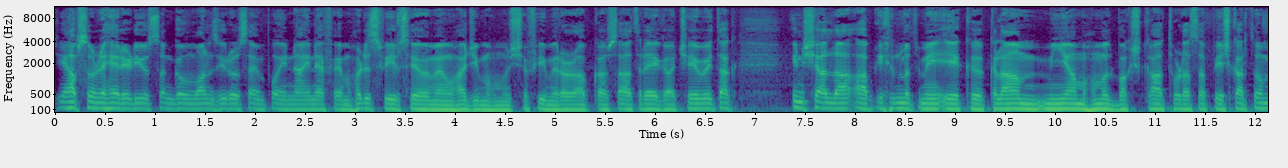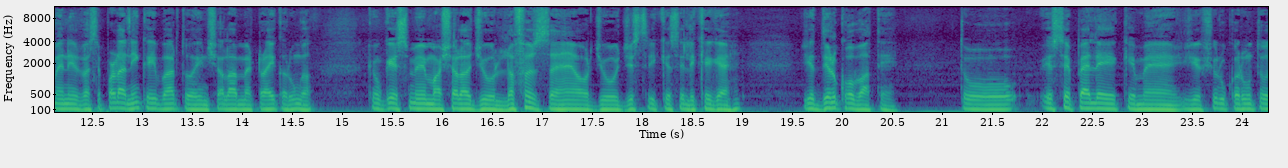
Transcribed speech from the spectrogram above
جی آپ سن رہے ہیں radio Sangam 107.9 F M Huddersfield سے، میں ہوں حاجی محمد شفیع، میرا اور آپ کا ساتھ رہے گا چھے بجے تک۔ انشاءاللہ آپ کی خدمت میں ایک کلام میاں محمد بخش کا تھوڑا سا پیش کرتا ہوں۔ میں نے ویسے پڑھا نہیں کئی بار، تو انشاءاللہ میں ٹرائی کروں گا۔ کیونکہ اس میں ماشاءاللہ جو لفظ ہیں اور جو جس طریقے سے لکھے گئے ہیں، یہ دل کو باتیں ہیں۔ تو اس سے پہلے کہ میں یہ شروع کروں، تو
